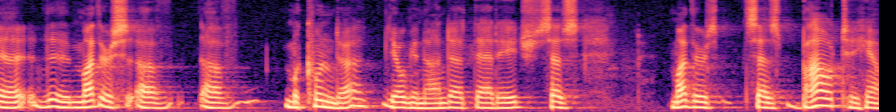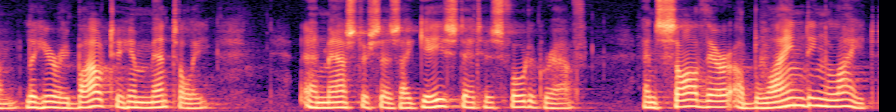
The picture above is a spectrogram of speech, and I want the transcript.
Uh, the mothers of, of Mukunda, Yogananda at that age, says, Mother says, bow to him, Lahiri, bow to him mentally. And Master says, I gazed at his photograph and saw there a blinding light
